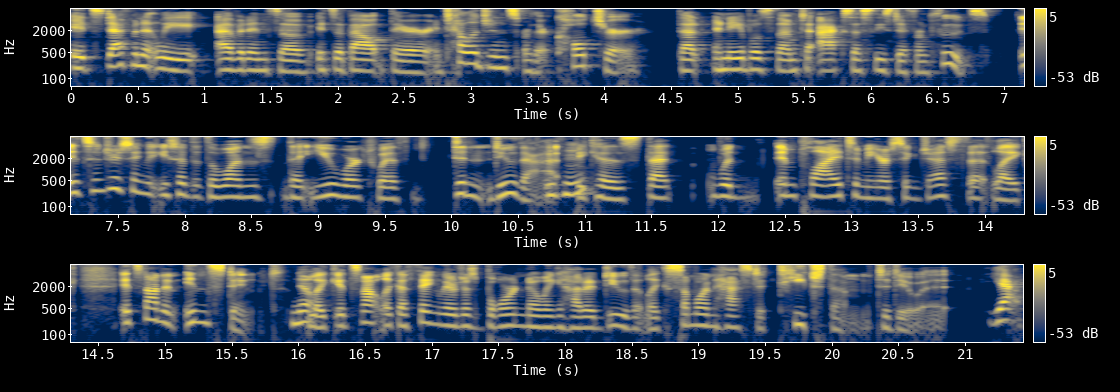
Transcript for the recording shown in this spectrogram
it's definitely evidence of it's about their intelligence or their culture that enables them to access these different foods. It's interesting that you said that the ones that you worked with didn't do that Mhm. because that would imply to me or suggest that like it's not an instinct. No. Like it's not like a thing they're just born knowing how to do that like someone has to teach them to do it. Yeah,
